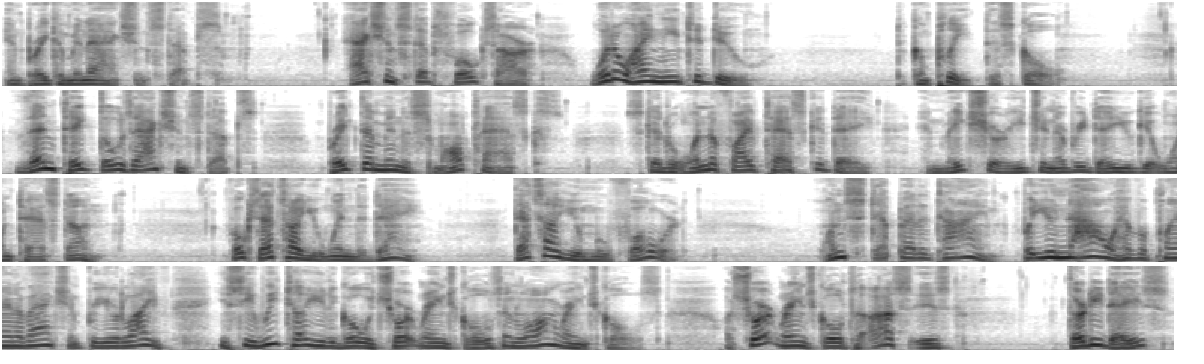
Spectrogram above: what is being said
and break them into action steps. Action steps, folks, are what do I need to do to complete this goal? Then take those action steps, break them into small tasks, schedule one to five tasks a day, and make sure each and every day you get one task done. Folks, that's how you win the day. That's how you move forward. One step at a time. But you now have a plan of action for your life. You see, we tell you to go with short range goals and long range goals. A short range goal to us is 30 days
